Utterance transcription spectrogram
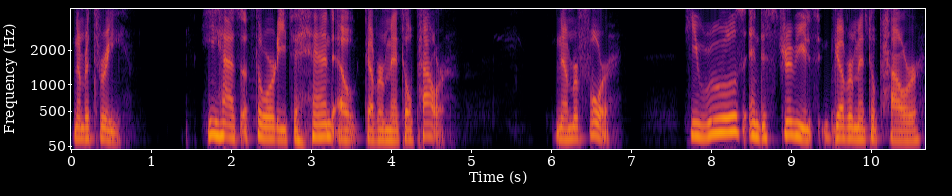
Number three, he has authority to hand out governmental power. Number four, he rules and distributes governmental power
